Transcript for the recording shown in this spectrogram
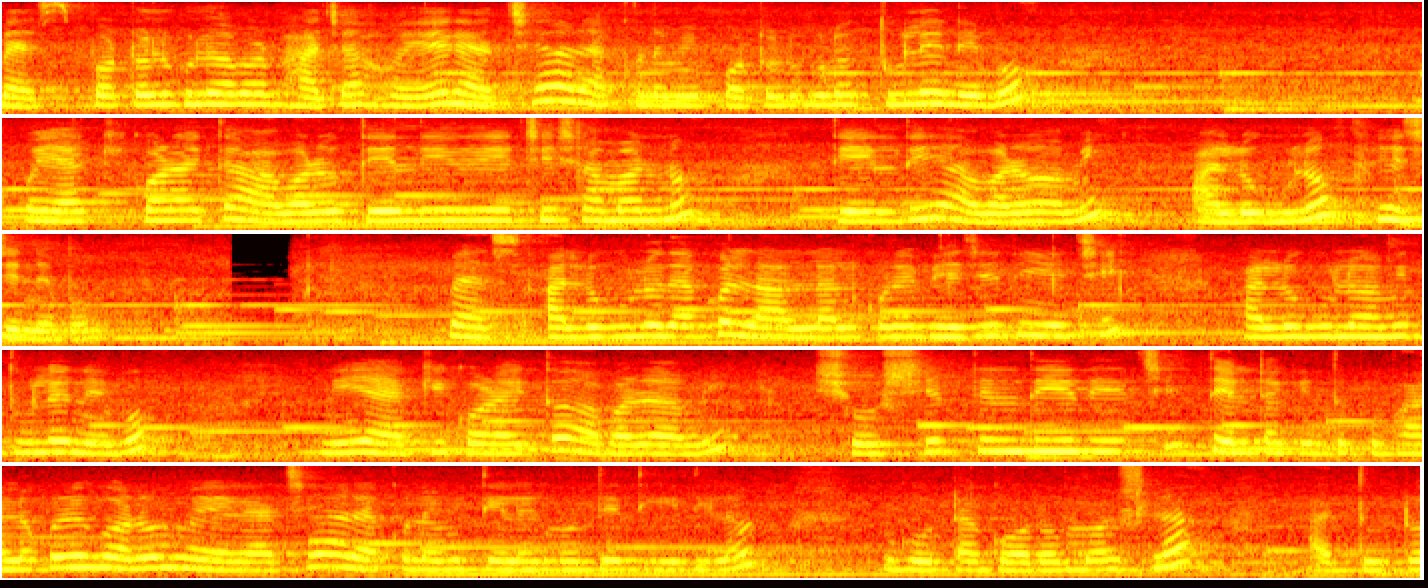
ব্যাস, পটলগুলো আমার ভাজা হয়ে গেছে আর এখন আমি পটলগুলো তুলে নেব। ওই একই কড়াইতে আবারও তেল দিয়ে দিয়েছি সামান্য। তেল দিয়ে আবারও আমি আলুগুলো ভেজে নেব। ব্যাস, আলুগুলো দেখো লাল লাল করে ভেজে নিয়েছি। আলুগুলো আমি তুলে নেব। নিয়ে একই কড়াইতে আবার আমি সর্ষের তেল দিয়ে দিয়েছি। তেলটা কিন্তু খুব ভালো করে গরম হয়ে গেছে আর এখন আমি তেলের মধ্যে দিয়ে দিলাম গোটা গরম মশলা আর দুটো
